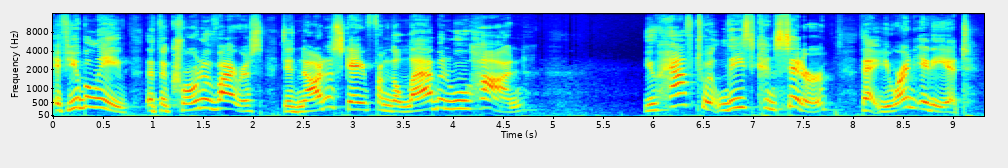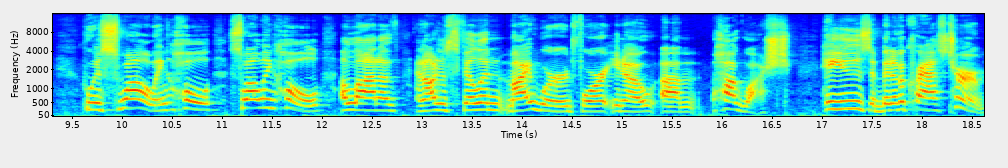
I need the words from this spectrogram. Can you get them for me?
if you believe that the coronavirus did not escape from the lab in Wuhan, you have to at least consider that you are an idiot who is swallowing whole, swallowing whole a lot of, and I'll just fill in my word for, you know, um, hogwash. He used a bit of a crass term,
